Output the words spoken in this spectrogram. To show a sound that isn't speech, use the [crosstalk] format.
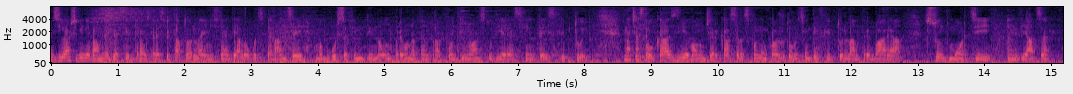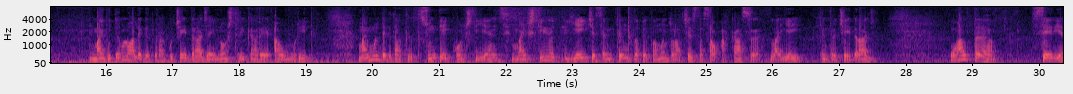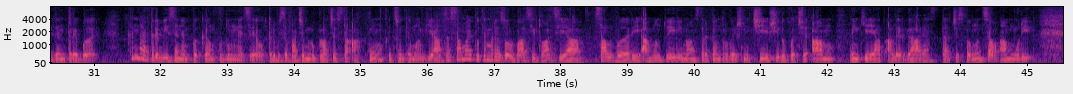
Bună ziua și bine v-am regăsit, dragi telespectatori, la emisiunea Dialogul Speranței. Mă bucur să fim din nou împreună pentru a continua studierea Sfintei Scripturi. În această ocazie vom încerca să răspundem cu ajutorul Sfintei Scripturi la întrebarea Sunt morții în viață? Mai putem lua legătura cu cei dragi ai noștri care au murit? Mai mult decât atât, sunt ei conștienți? Mai știu ei ce se întâmplă pe pământul acesta sau acasă la ei, printre cei dragi? O altă serie de întrebări. Când ar trebui să ne împăcăm cu Dumnezeu? Trebuie să facem lucrul acesta acum, cât suntem în viață, sau mai putem rezolva situația salvării, a mântuirii noastre pentru veșnicie și după ce am încheiat alergarea pe acest pământ sau am murit?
